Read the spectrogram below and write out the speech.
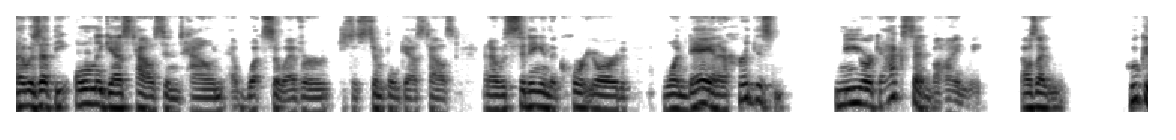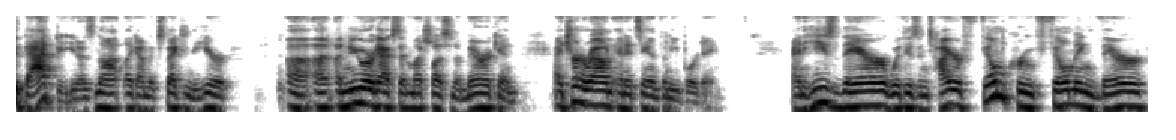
I was at the only guest house in town whatsoever, just a simple guest house. And I was sitting in the courtyard one day and I heard this New York accent behind me. I was like, who could that be? You know, it's not like I'm expecting to hear uh, a, a, New York accent, much less an American. I turn around and it's Anthony Bourdain. And he's there with his entire film crew filming their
